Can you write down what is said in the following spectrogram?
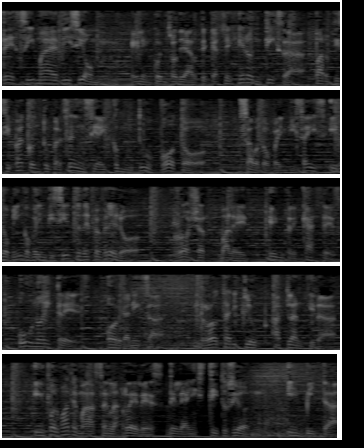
décima edición. El encuentro de arte callejero en Tiza. Participa con tu presencia y con tu voto. Sábado 26 y domingo 27 de febrero. Roger Ballet, entre calles 1 y 3. Organiza Rotary Club Atlántida. Informate más en las redes de la institución. Invita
